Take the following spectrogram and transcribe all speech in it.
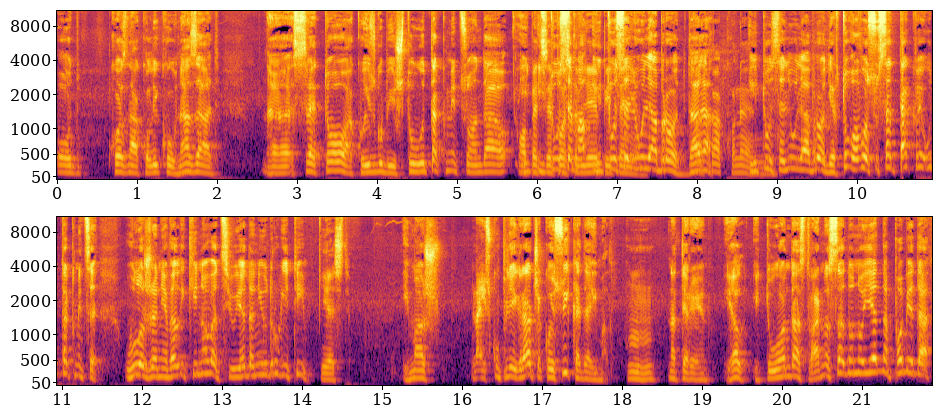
od ko zna koliko unazad, e, sve to, ako izgubiš tu utakmicu, onda Opet i, i, tu, se, ma- i tu se ljulja brod. Da, da. kako ne? I tu se ljulja brod, jer to, ovo su sad takve utakmice. Uložen je veliki novac i u jedan i u drugi tim. Jeste. Imaš najskuplje igrače koje su ikada imali mm -hmm. na terenu. Jel? I tu onda stvarno sad ono jedna pobjeda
